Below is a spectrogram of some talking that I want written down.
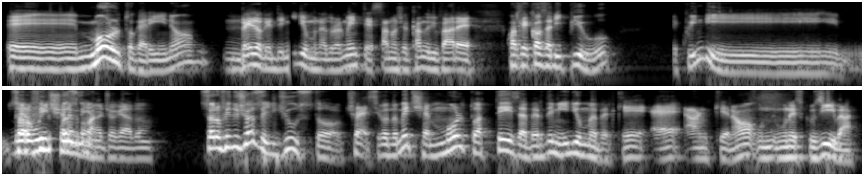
È molto carino. Mm. Vedo che The Medium naturalmente stanno cercando di fare qualche cosa di più. E quindi sono fiducioso. Ma... giocato. Sono fiducioso il giusto, cioè secondo me c'è molto attesa per The Medium perché è anche no, un, un'esclusiva.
